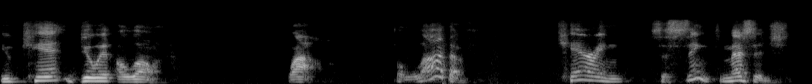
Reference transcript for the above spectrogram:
You can't do it alone. Wow. A lot of caring, succinct message.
